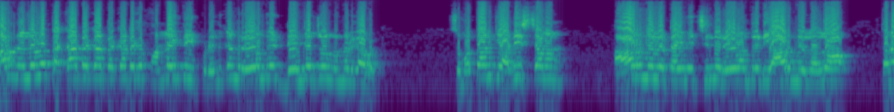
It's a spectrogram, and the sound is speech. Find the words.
ఆరు నెలల్లో టకాటకా టకా పనులు అయితే ఇప్పుడు. ఎందుకంటే రేవంత్ రెడ్డి డేంజర్ జోన్లో ఉన్నాడు కాబట్టి. సో మొత్తానికి అధిష్టానం ఆరు నెలల టైం ఇచ్చింది రేవంత్ రెడ్డి ఆరు నెలల్లో తన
